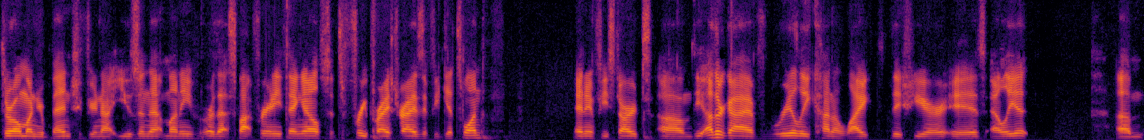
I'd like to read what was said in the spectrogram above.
throw him on your bench if you're not using that money or that spot for anything else. It's a free price rise if he gets one. And if he starts, um, the other guy I've really kind of liked this year is Elliott. Um,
